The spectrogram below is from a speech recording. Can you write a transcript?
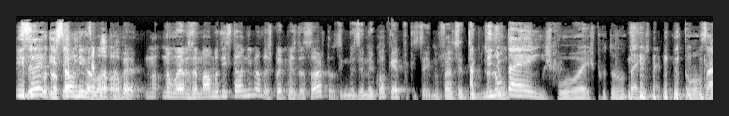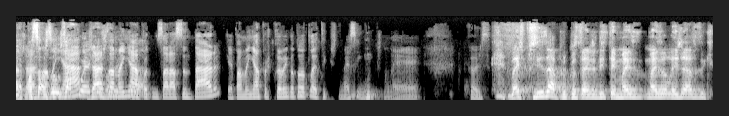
Isso, sempre é, isso está ao nível, ó, ó, não, não me leves a mal, mas isso está ao nível das cuecas da sorte, ou assim, uma cena qualquer, porque isso aí não faz Ah, sentido tu nenhum. Não tens, pois, porque tu não tens, né? Porque eu estou a usar É, já as da manhã, cuecas, já as da manhã caralho. para começar a sentar, que é para amanhã depois correr bem contra o Atlético. Isto não é assim, isto não é. Vais precisar, porque o Sérgio diz que tem mais, mais aleijados do que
